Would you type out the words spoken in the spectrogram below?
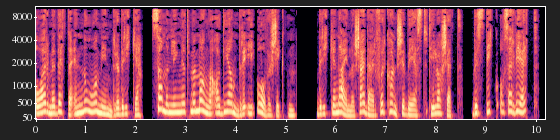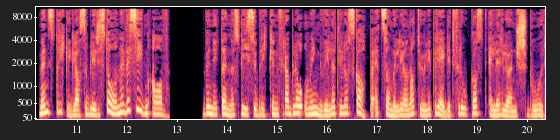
og er med dette en noe mindre brikke, sammenlignet med mange av de andre i oversikten. Brikken egner seg derfor kanskje best til asjett, bestikk og serviett, mens drikkeglasset blir stående ved siden av. Benytt denne spisebrikken fra blå omingville til å skape et sommerlig og naturlig preget frokost- eller lunsjbord.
